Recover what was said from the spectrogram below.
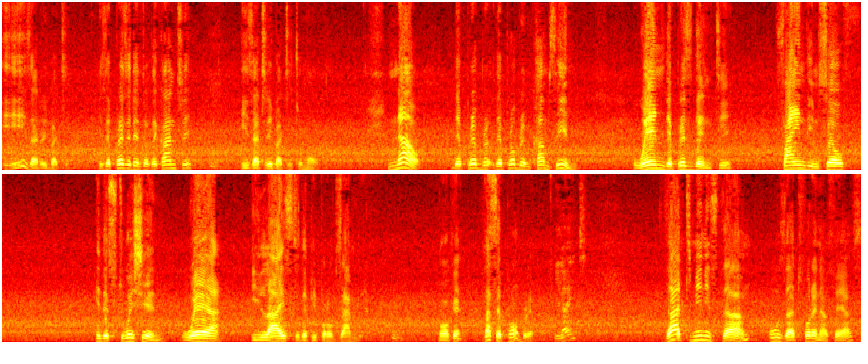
he is at liberty. He's the president of the country. Hmm. He's at liberty to move. Now, the, the problem comes in when the president find himself in the situation where he lies to the people of Zambia. Okay? That's a problem. He lied? That minister who's at Foreign Affairs,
